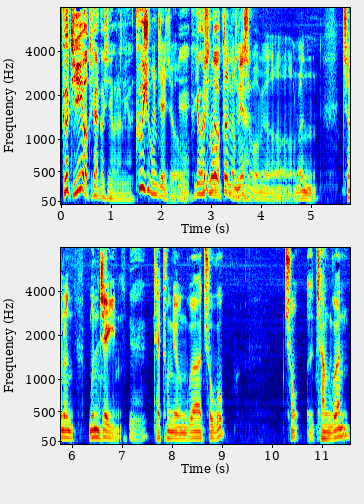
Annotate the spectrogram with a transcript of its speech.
그 뒤에 어떻게 할 것이냐 그러면. 그것이 문제죠. 예, 그게 훨씬 더큰 어떤. 의미에서 보면은 저는 문재인 예. 대통령과 조국 총- 장관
